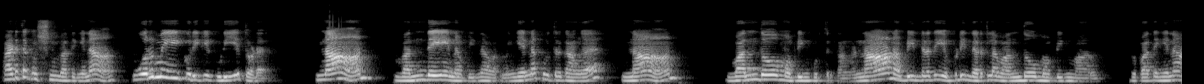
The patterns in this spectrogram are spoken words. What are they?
அடுத்த கொஸ்டின் பாத்தீங்கன்னா ஒருமையை குறிக்கக்கூடிய தொடர். நான் வந்தேன் அப்படின்னு தான் வரணும். இங்க என்ன கொடுத்துருக்காங்க? நான் வந்தோம் அப்படின்னு கொடுத்துருக்காங்க. நான் அப்படின்றது எப்படி இந்த இடத்துல வந்தோம் அப்படின்னு மாறும்? இப்ப பாத்தீங்கன்னா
